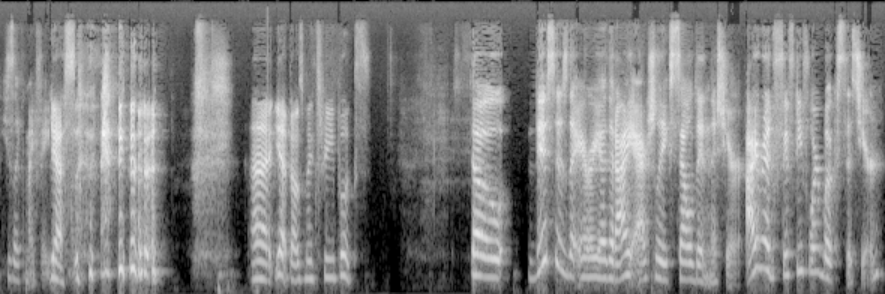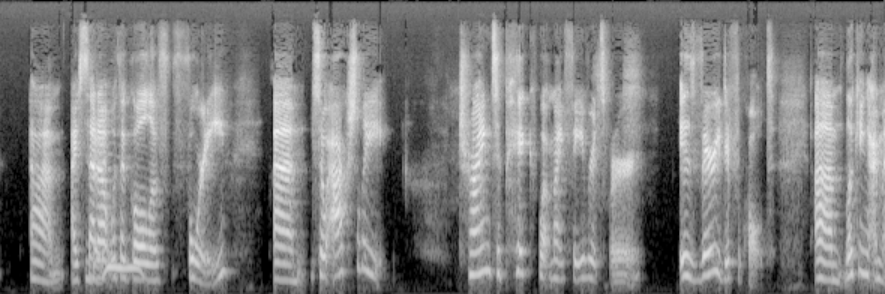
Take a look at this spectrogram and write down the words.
he's like my favorite. Yes. uh, yeah, that was my three books. So this is the area that I actually excelled in this year. I read 54 books this year. Um, I set out with a goal of 40. Um, so actually trying to pick what my favorites were is very difficult. Um, looking, I'm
